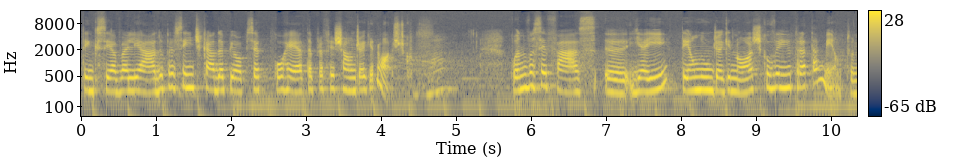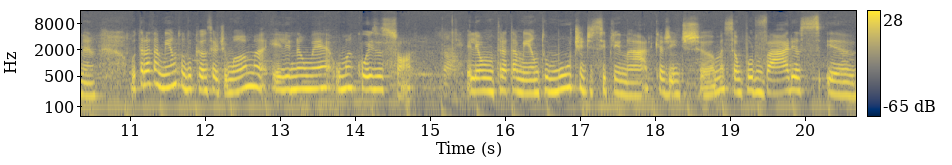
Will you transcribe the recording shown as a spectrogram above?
tem que ser avaliado para ser indicada a biópsia correta para fechar um diagnóstico. Uhum. Quando você faz, uh, e aí tendo um diagnóstico vem o tratamento, né? O tratamento do câncer de mama, ele não é uma coisa só. Tá. Ele é um tratamento multidisciplinar, que a gente chama, são por várias, uh,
